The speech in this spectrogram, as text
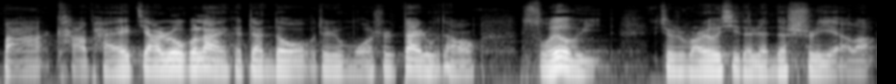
把卡牌加 roguelike 战斗这种模式带入到所有就是玩游戏的人的视野了。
